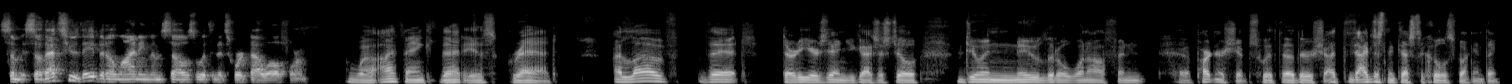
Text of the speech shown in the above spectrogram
some so that's who they've been aligning themselves with, and it's worked out well for them. Well, I think that is rad. I love that 30 years in, you guys are still doing new little one-off and uh, partnerships with other. Sh- I, I, just think that's the coolest fucking thing.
